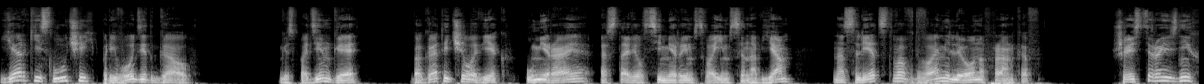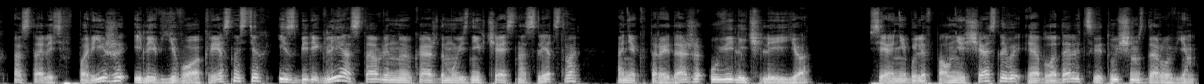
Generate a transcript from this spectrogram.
Яркий случай приводит Гал. Господин Г., богатый человек, умирая, оставил семерым своим сыновьям наследство в 2 миллиона франков – Шестеро из них остались в Париже или в его окрестностях и сберегли оставленную каждому из них часть наследства, а некоторые даже увеличили ее. Все они были вполне счастливы и обладали цветущим здоровьем.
